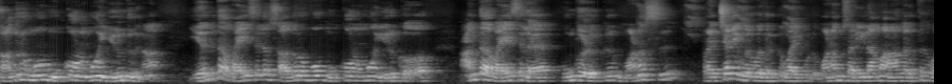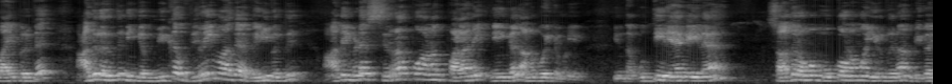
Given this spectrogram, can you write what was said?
சதுரமோ முக்கோணமோ இருந்ததுன்னா எந்த வயசுல சதுரமோ முக்கோணமோ இருக்கோ அந்த வயசுல உங்களுக்கு மனசு பிரச்சனை வருவதற்கு வாய்ப்பு உண்டு. மனம் சரியில்லாமல் ஆகிறதுக்கு வாய்ப்பு இருக்கு. அதுல இருந்து நீங்க மிக விரைவாக வெளிவந்து அதை விட சிறப்பான பலனை நீங்கள் அனுபவிக்க முடியும். இந்த புத்தி ரேகையில சதுரமோ முக்கோணமோ இருந்ததுன்னா மிக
